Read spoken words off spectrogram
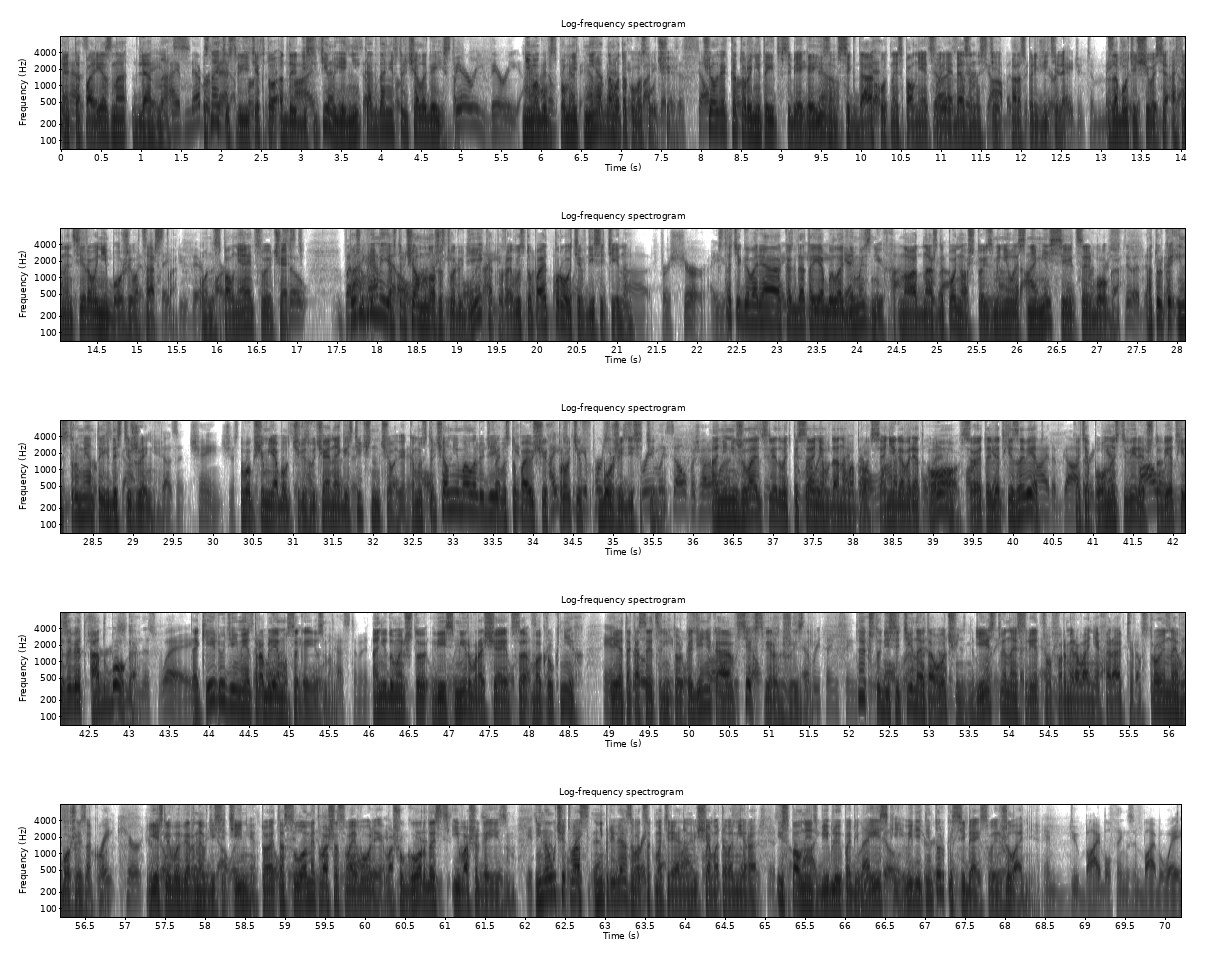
Это полезно для нас. Знаете, среди тех, кто отдает десятину, я никогда не встречал эгоистов. Не могу вспомнить ни одного такого случая. Человек, который не таит в себе эгоизм, всегда охотно исполняет свои обязанности распорядителя, заботящегося о финансировании Божьего Царства. Он исполняет свою часть. В то же время я встречал множество людей, которые выступают против десятины. Кстати говоря, когда-то я был одним из них, но однажды понял, что изменилась не миссия и цель Бога, а только инструменты их достижения. В общем, я был чрезвычайно эгоистичным человеком и встречал немало людей, выступающих против Божьей десятины. Они не желают следовать Писаниям в данном вопросе. Они говорят, «О, все это Ветхий Завет», хотя полностью верят, что Ветхий Завет от Бога. Такие люди имеют проблему с эгоизмом. Они думают, что весь мир в вращается вокруг них, и это касается не только денег, а всех сферах жизни. Так что десятина — это очень действенное средство формирования характера, встроенное в Божий закон. Если вы верны в десятине, то это сломит ваше своеволие, вашу гордость и ваш эгоизм, и научит вас не привязываться к материальным вещам этого мира, исполнять Библию по-библейски и видеть не только себя и свои желания.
